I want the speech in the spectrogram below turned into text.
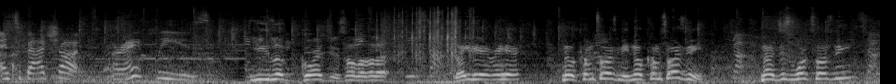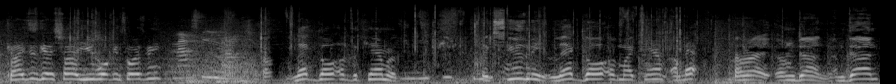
And it's a bad shot. All right, please. You look gorgeous. Hold on, hold on. Right here, right here. No, come towards me. No, come towards me. No, just walk towards me. Can I just get a shot of you walking towards me? I'm asking you not to. Uh, let go of the camera. Excuse me. Let go of my camera. I'm at. All right, I'm done. I'm done.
